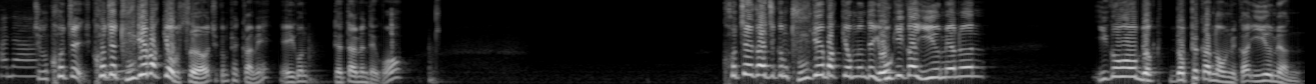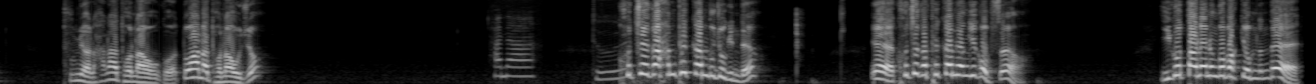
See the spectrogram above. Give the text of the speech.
하나, 지금 커제 커제 두 개밖에 없어요. 지금 팩감이. 예, 이건 됐다면 되고. 커제가 지금 두 개밖에 없는데 여기가 이으면은 이거 몇 몇 팩감 나옵니까? 이으면 두 면 하나 더 나오고 또 하나 더 나오죠? 하나, 둘, 커제가 한 팩감 부족인데요? 예, 커제가 팩감 향기가 없어요. 이것 따내는 거밖에 없는데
